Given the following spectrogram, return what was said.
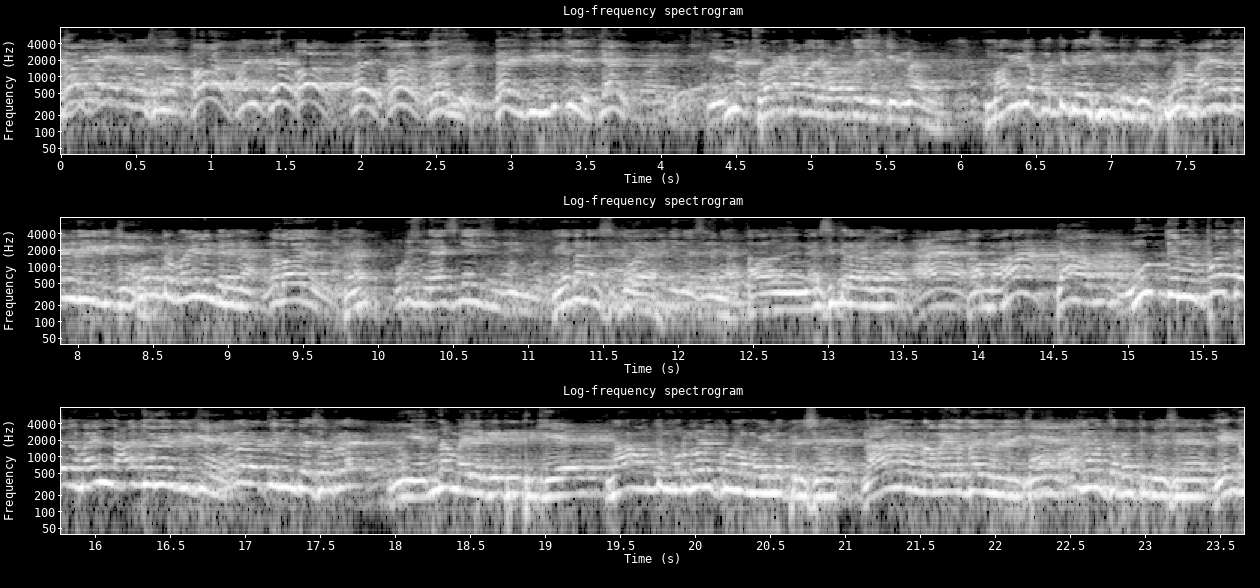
மயிலை பத்தி பேசுறியா? மயில், ஏய், ஏய், ஏய், ஏய், இது இடிக்குது ஏய், என்ன சுரக்கா மாதிரி வளர்த்து வச்சிருக்கேன் என்ன அது? மயிலை பத்தி பேசிக்கிட்டு இருக்கேன். நான் மயிலத்தாய் சொல்லிட்டு இருக்கேன். மூன்று மயிலுங்கிறேன் நான். இங்க பாரு? புடிச்சு நசுங்க எதை நசுக்குவ. அவன் நசுக்கிறாள் ஆ. ஆமா. நான் நூத்தி முப்பத்தி ஏழு மைல் நான் சொல்லிட்டு இருக்கேன். எதை பத்தி நீ பேச சொல்ற? நீ எந்த மயில கேட்டுட்டு இருக்கிய? நான் வந்து முருகனுக்குள்ள மயில பேசுறேன் நானும் அந்த மயில தான் சொல்லியிருக்கேன் நான் வாகனத்தை பத்தி பேசுறேன் எங்க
